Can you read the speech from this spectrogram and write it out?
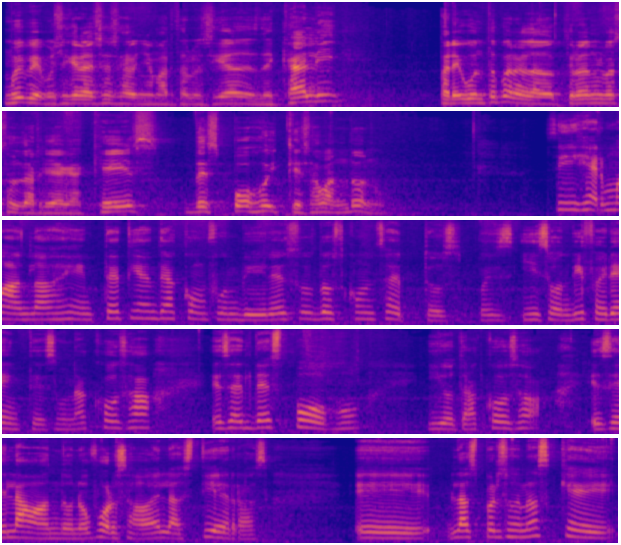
Muy bien, muchas gracias a doña Marta Lucía desde Cali. Pregunta para la doctora Nora Saldarriaga, ¿qué es despojo y qué es abandono? Sí, Germán, la gente tiende a confundir esos dos conceptos pues, y son diferentes. Una cosa es el despojo y otra cosa es el abandono forzado de las tierras. Eh, las personas que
